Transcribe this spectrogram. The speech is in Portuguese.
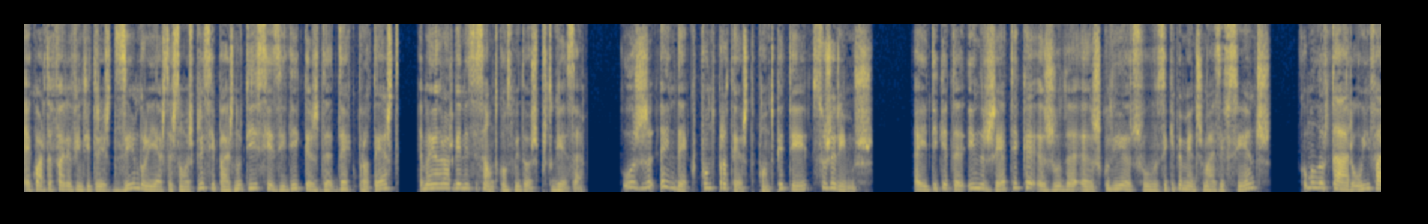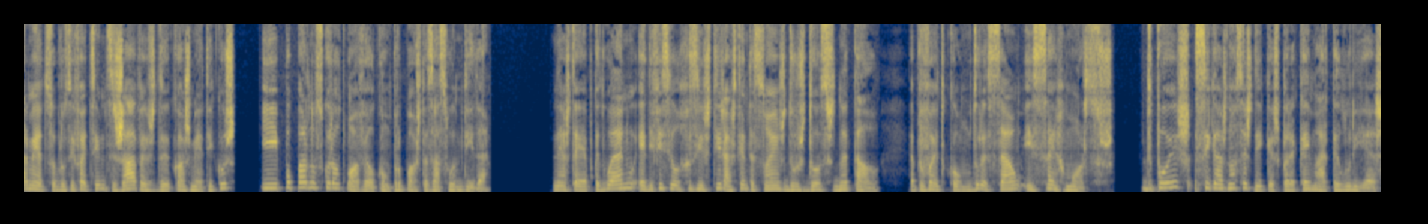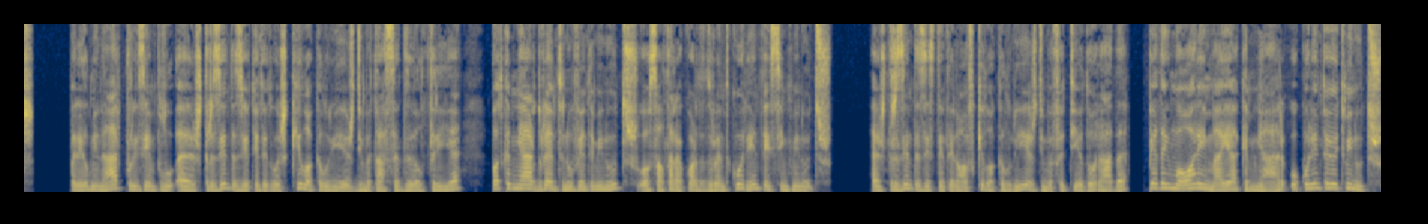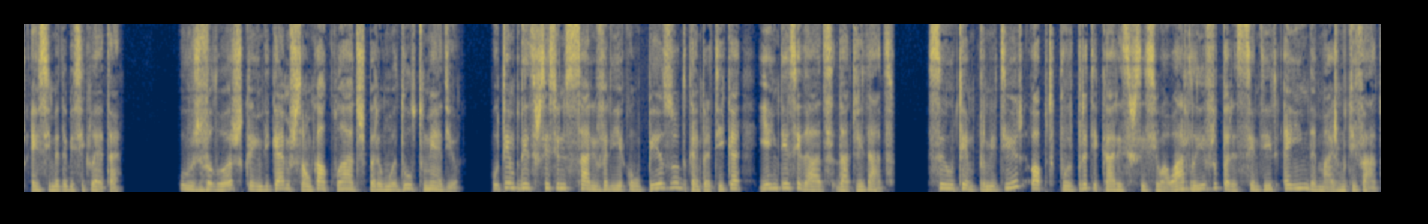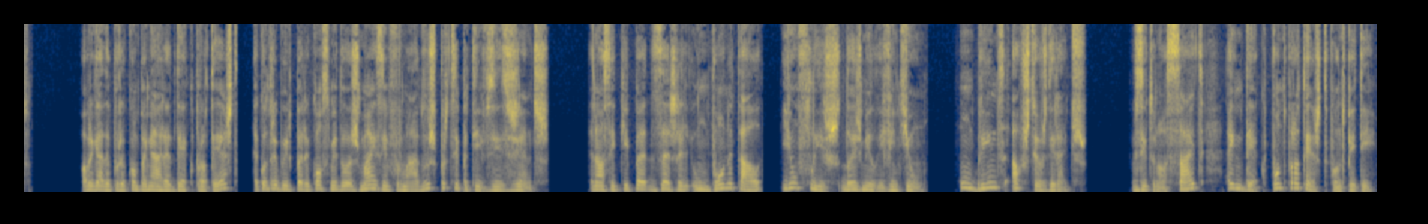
É quarta-feira, 23 de dezembro, e estas são as principais notícias e dicas da DEC Proteste, a maior organização de consumidores portuguesa. Hoje, em DEC.proteste.pt, sugerimos a etiqueta energética ajuda a escolher os equipamentos mais eficientes, como alertar o Infarmed sobre os efeitos indesejáveis de cosméticos e poupar no seguro automóvel com propostas à sua medida. Nesta época do ano, é difícil resistir às tentações dos doces de Natal. Aproveite com moderação e sem remorsos. Depois, siga as nossas dicas para queimar calorias. Para eliminar, por exemplo, as 382 quilocalorias de uma taça de letria, pode caminhar durante 90 minutos ou saltar a corda durante 45 minutos. As 379 quilocalorias de uma fatia dourada pedem uma hora e meia a caminhar ou 48 minutos em cima da bicicleta. Os valores que indicamos são calculados para um adulto médio. O tempo de exercício necessário varia com o peso de quem pratica e a intensidade da atividade. Se o tempo permitir, opte por praticar exercício ao ar livre para se sentir ainda mais motivado. Obrigada por acompanhar a DEC Proteste a contribuir para consumidores mais informados, participativos e exigentes. A nossa equipa deseja-lhe um bom Natal e um feliz 2021. Um brinde aos teus direitos. Visite o nosso site em deco.proteste.pt.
